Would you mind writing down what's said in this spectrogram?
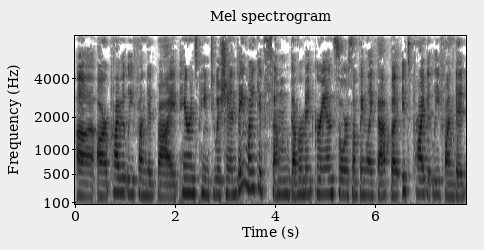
uh, are privately funded by parents paying tuition. They might get some government grants or something like that, but it's privately funded.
